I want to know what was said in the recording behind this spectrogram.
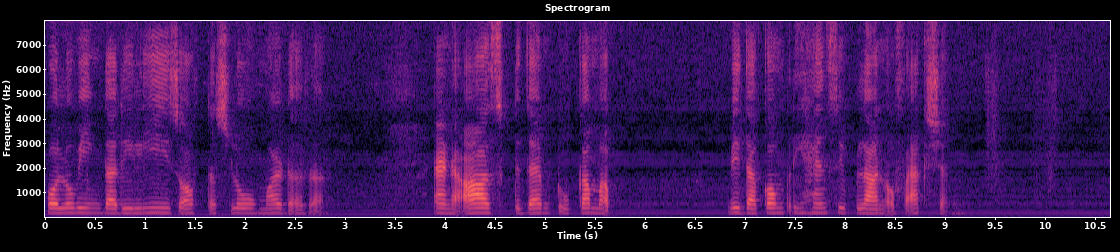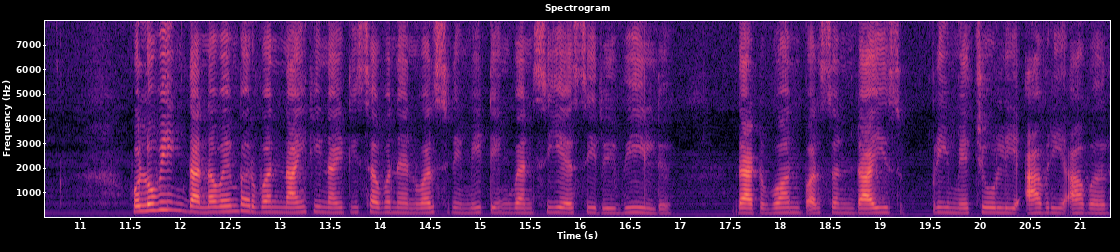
following the release of the slow murderer and asked them to come up with a comprehensive plan of action. Following the November 1, 1997 anniversary meeting when CSE revealed that one person dies prematurely every hour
